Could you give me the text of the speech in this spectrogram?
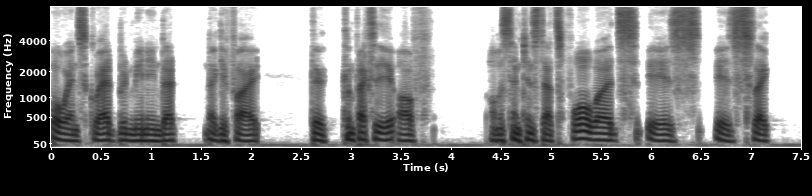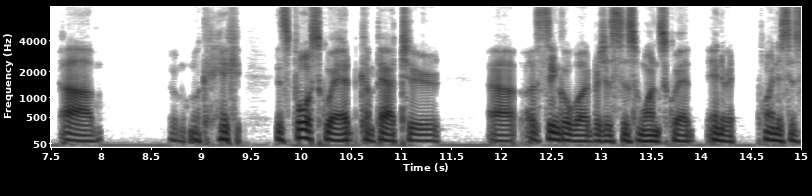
O n squared, meaning that like if I the complexity of of a sentence that's four words is is like uh, okay, it's four squared compared to uh, a single word, which is just one squared. Anyway, point is it's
